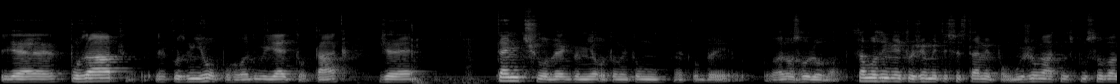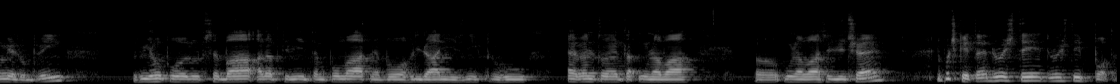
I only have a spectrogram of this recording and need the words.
je pořád, jako z mýho pohledu, je to tak, že ten člověk by měl o tom tomu jakoby rozhodovat. Samozřejmě to, že mi ty systémy pomůžou nějakým způsobem, je dobrý, z mého pohledu třeba adaptivní tempomat nebo hlídání jízdních pruhů, eventuálně ta únava, uh, únava řidiče. No počkej, to je důležitý, důležitý pod.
